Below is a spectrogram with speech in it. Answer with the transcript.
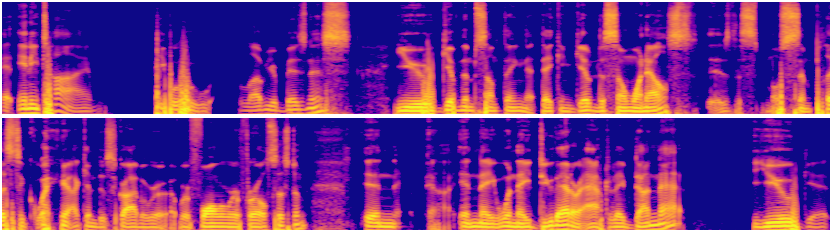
at any time, people who love your business, you give them something that they can give to someone else is the most simplistic way I can describe a, re- a referral system. And uh, in they when they do that or after they've done that, you get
